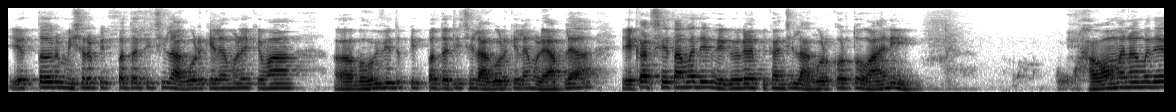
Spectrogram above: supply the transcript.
एकतर मिश्र पीक पद्धतीची लागवड केल्यामुळे किंवा बहुविध पीक पद्धतीची लागवड केल्यामुळे आपल्या एकाच शेतामध्ये वेगवेगळ्या पिकांची लागवड करतो आणि हवामानामध्ये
